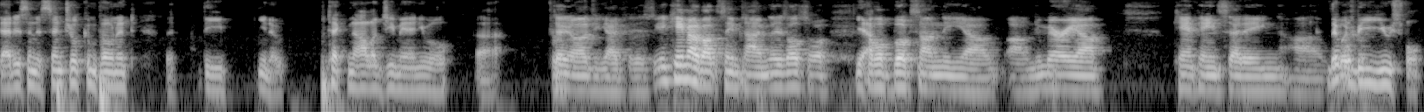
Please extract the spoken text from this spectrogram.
that is an essential component. That the you know technology manual. Uh, technology guide for this. It came out about the same time. There's also a Yeah. couple of books on the uh, uh, Numeria campaign setting uh, that will which- be useful.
